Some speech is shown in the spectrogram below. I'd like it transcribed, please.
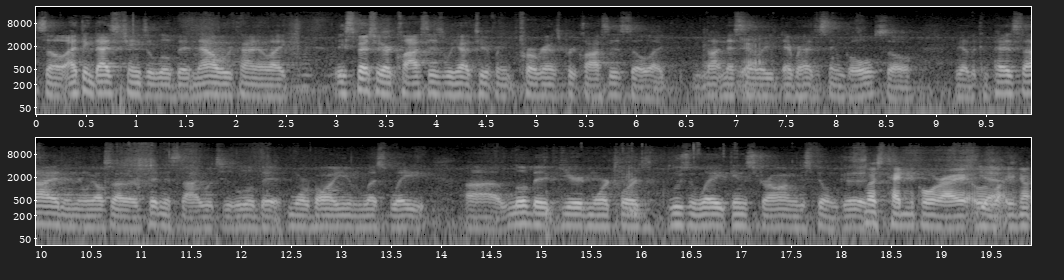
So I think that's changed a little bit. Now we're kind of like, especially our classes, we have two different programs per classes. So like, not necessarily ever has the same goal. So we have the competitive side, and then we also have our fitness side, which is a little bit more volume, less weight, uh, a little bit geared more towards losing weight, getting strong, just feeling good. less technical, right? A Yeah. like, you know,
